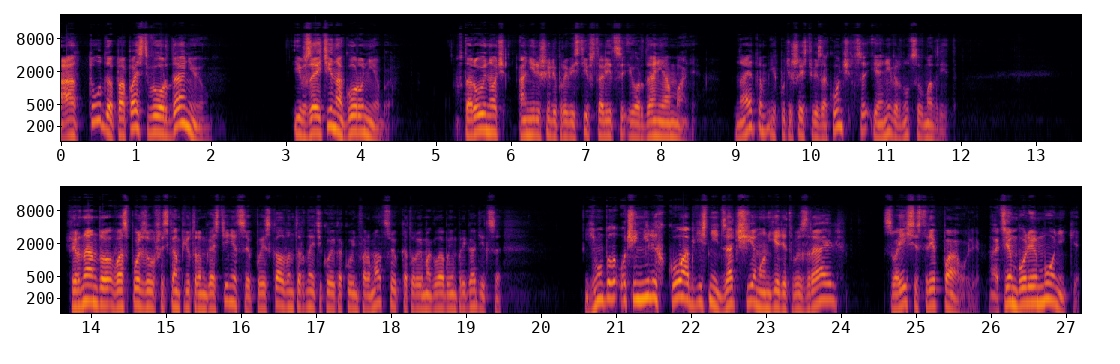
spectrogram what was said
а оттуда попасть в Иорданию и взойти на гору Небо. Вторую ночь они решили провести в столице Иордании Аммане. На этом их путешествие закончится, и они вернутся в Мадрид. Фернандо, воспользовавшись компьютером гостиницы, поискал в интернете кое-какую информацию, которая могла бы им пригодиться. Ему было очень нелегко объяснить, зачем он едет в Израиль своей сестре Пауле, а тем более Монике.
